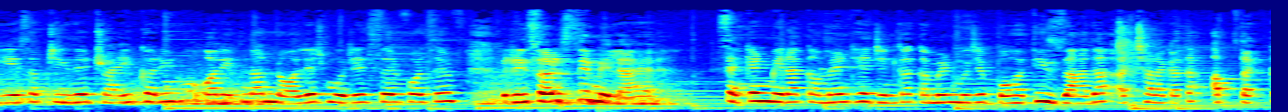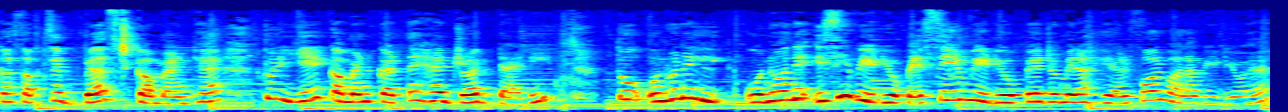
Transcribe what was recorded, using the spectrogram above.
ये सब चीज़ें ट्राई करी हूँ और इतना नॉलेज मुझे सिर्फ़ और सिर्फ़ रिसर्च से मिला है। सेकंड मेरा कमेंट है, जिनका कमेंट मुझे बहुत ही ज़्यादा अच्छा लगा था, अब तक का सबसे बेस्ट कमेंट है। तो ये कमेंट करते हैं ड्रग डैडी तो उन्होंने उन्होंने इसी वीडियो पे सेम वीडियो पे जो मेरा हेयर फॉल वाला वीडियो है,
